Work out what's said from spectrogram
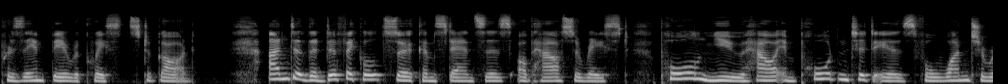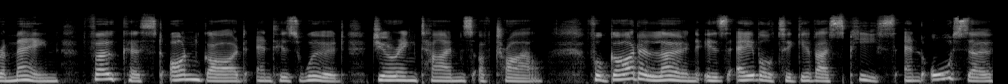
present their requests to God. Under the difficult circumstances of house arrest, Paul knew how important it is for one to remain focused on God and His Word during times of trial. For God alone is able to give us peace and also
